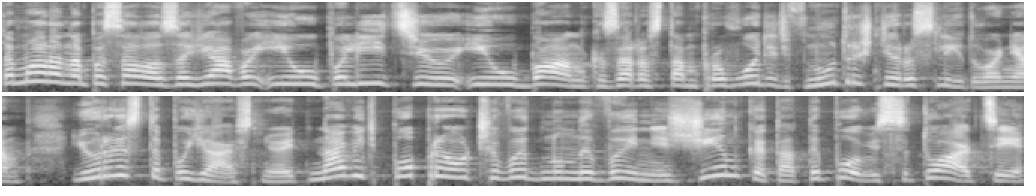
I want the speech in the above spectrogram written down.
Тамара написала заяви і у поліцію, і у банк. Зараз там проводять внутрішні розслідування. Юристи пояснюють, навіть попри очевидну невинність жінки та типові ситуації,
